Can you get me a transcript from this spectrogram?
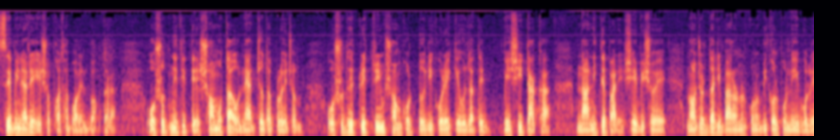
সেমিনারে এসব কথা বলেন বক্তারা। ওষুধ নীতিতে সমতা ও ন্যায্যতা প্রয়োজন। ওষুধের কৃত্রিম সংকট তৈরি করে কেউ যাতে বেশি টাকা না নিতে পারে সে বিষয়ে নজরদারি বাড়ানোর কোনো বিকল্প নেই বলে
